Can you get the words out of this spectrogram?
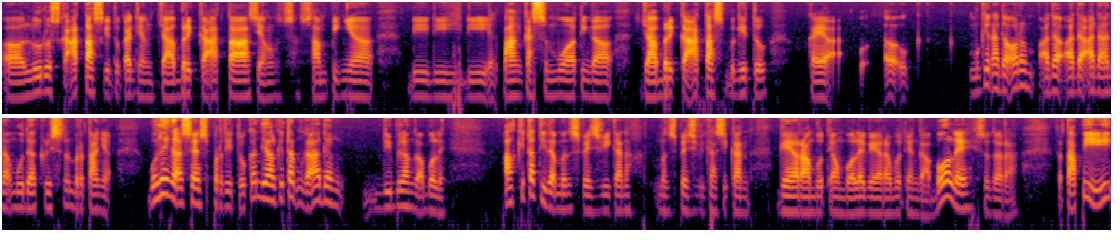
uh, lurus ke atas gitu kan yang jabrik ke atas yang sampingnya di di di pangkas semua tinggal jabrik ke atas begitu. Kayak uh, mungkin ada orang ada ada ada anak muda Kristen bertanya boleh nggak saya seperti itu? Kan di Alkitab nggak ada yang dibilang nggak boleh. Alkitab tidak menspesifikkan menspesifikasikan gaya rambut yang boleh gaya rambut yang nggak boleh saudara. Tetapi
